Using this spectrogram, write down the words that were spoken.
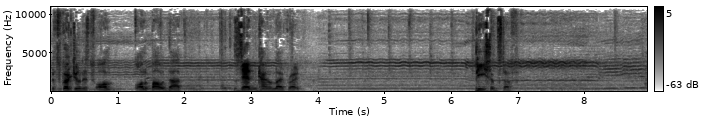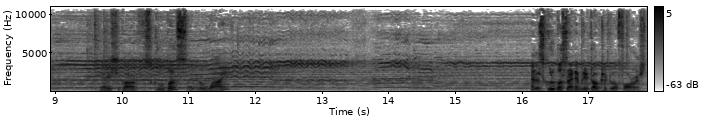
It's because Jun is all all about that Zen kind of life, right? Peace and stuff. Okay, she got out of the school bus. I don't know why. And the school bus randomly dropped her to a forest.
